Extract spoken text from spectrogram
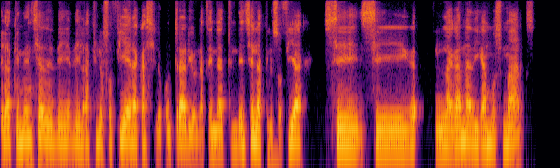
la tendencia de, la filosofía era casi lo contrario. La, tendencia en la filosofía se, la gana, digamos, Marx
